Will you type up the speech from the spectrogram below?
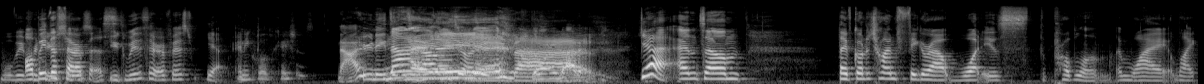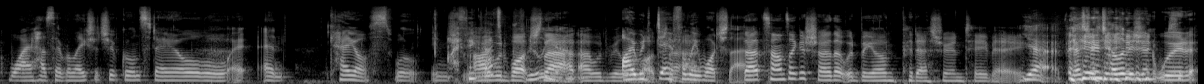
We'll be I'll be the therapist. You can be the therapist. Yeah. Any qualifications? Nah, who needs No, it? no, Now no, no, do no. it. Don't worry about it. Yeah, and um, they've got to try and figure out what is the problem and why, like, why has their relationship gone stale or and chaos will ensue. I think I would watch brilliant. that. I would really. I would watch definitely that. watch that. That sounds like a show that would be on pedestrian TV. Yeah, pedestrian television would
